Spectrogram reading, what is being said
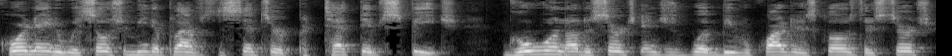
coordinating with social media platforms to censor protective speech. Google and other search engines would be required to disclose their search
